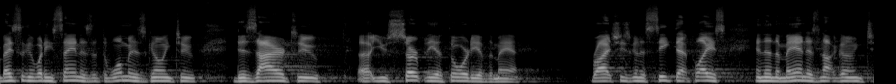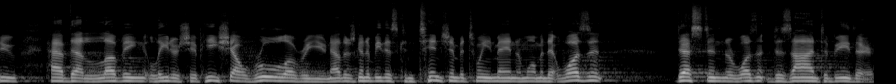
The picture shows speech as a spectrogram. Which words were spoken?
Basically, what he's saying is that the woman is going to desire to uh, usurp the authority of the man, right? She's going to seek that place, and then the man is not going to have that loving leadership. He shall rule over you. Now, there's going to be this contention between man and woman that wasn't destined or wasn't designed to be there.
